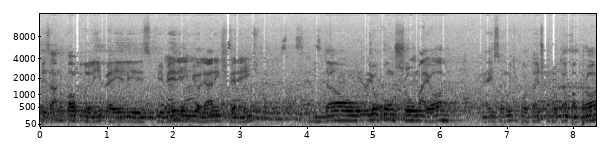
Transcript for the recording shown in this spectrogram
pisar no palco do Olímpia, eles me verem e me olharem diferente. Então, eu com um show maior, né, isso é muito importante como o Tampa Pro,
